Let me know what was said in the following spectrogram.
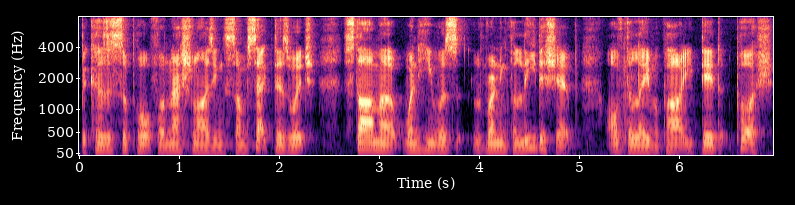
because of support for nationalising some sectors, which Starmer, when he was running for leadership of the Labour Party, did push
